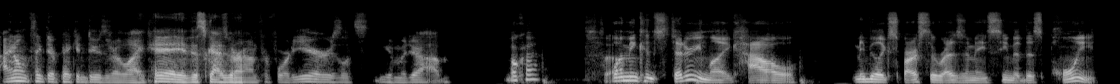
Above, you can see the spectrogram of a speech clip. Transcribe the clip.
I don't think they're picking dudes that are like, hey, this guy's been around for 40 years. Let's give him a job. Okay. So, Well, I mean, considering like how maybe like sparse their resume seem at this point,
